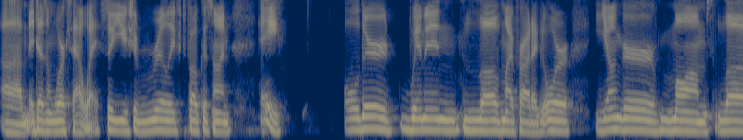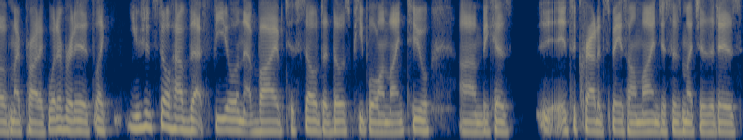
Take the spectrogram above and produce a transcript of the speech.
Um, it doesn't work that way. So you should really focus on, hey, older women love my product or younger moms love my product whatever it is like you should still have that feel and that vibe to sell to those people online too um, because it's a crowded space online just as much as it is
